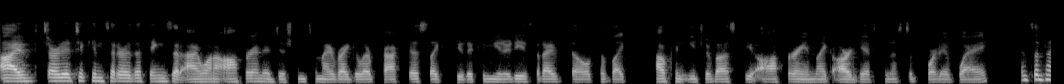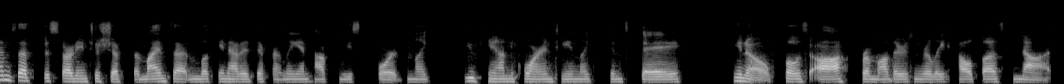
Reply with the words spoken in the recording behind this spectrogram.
i've started to consider the things that i want to offer in addition to my regular practice like to the communities that i've built of like how can each of us be offering like our gifts in a supportive way? And sometimes that's just starting to shift the mindset and looking at it differently and how can we support and like you can quarantine like you can stay you know, closed off from others and really help us not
